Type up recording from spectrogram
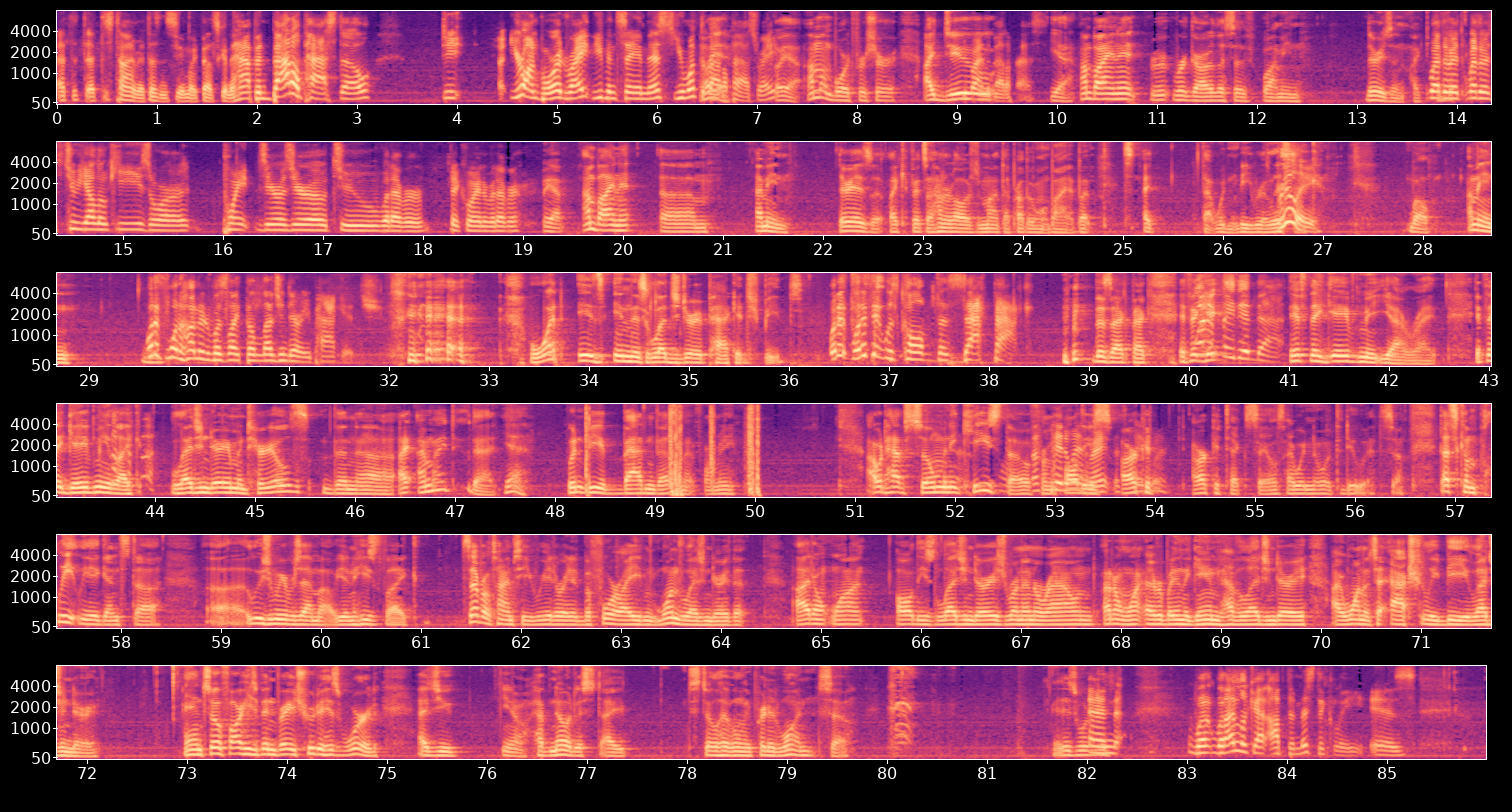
at the, at this time, it doesn't seem like that's going to happen. Battle Pass, though, you, you're on board, right? You've been saying this. You want the oh, Battle yeah. Pass, right? Oh yeah, I'm on board for sure. I do. The Battle Pass. Yeah, I'm buying it r- regardless of. Well, I mean, there isn't like whether it whether it's two yellow keys or point zero zero to whatever Bitcoin or whatever. Yeah, I'm buying it. Um, I mean, there is a, like if it's a hundred dollars a month, I probably won't buy it, but I, that wouldn't be realistic. Really? Well, I mean, what if 100 was like the legendary package? what is in this legendary package, Beats? What if what if it was called the Zach Pack? the Zach pack. If it What ga- if they did that? if they gave me yeah right if they gave me like legendary materials then uh, I, I might do that yeah wouldn't be a bad investment for me i would have so many keys though that's from all win, these right? That's pay to archi- architect sales i wouldn't know what to do with so that's completely against uh, uh, illusion weaver's mo you know he's like several times he reiterated before i even won the legendary that i don't want all these legendaries running around. I don't want everybody in the game to have a legendary. I want it to actually be legendary. And so far, he's been very true to his word. As you, you know, have noticed, I still have only printed one, so it is what it is. And what what I look at optimistically is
